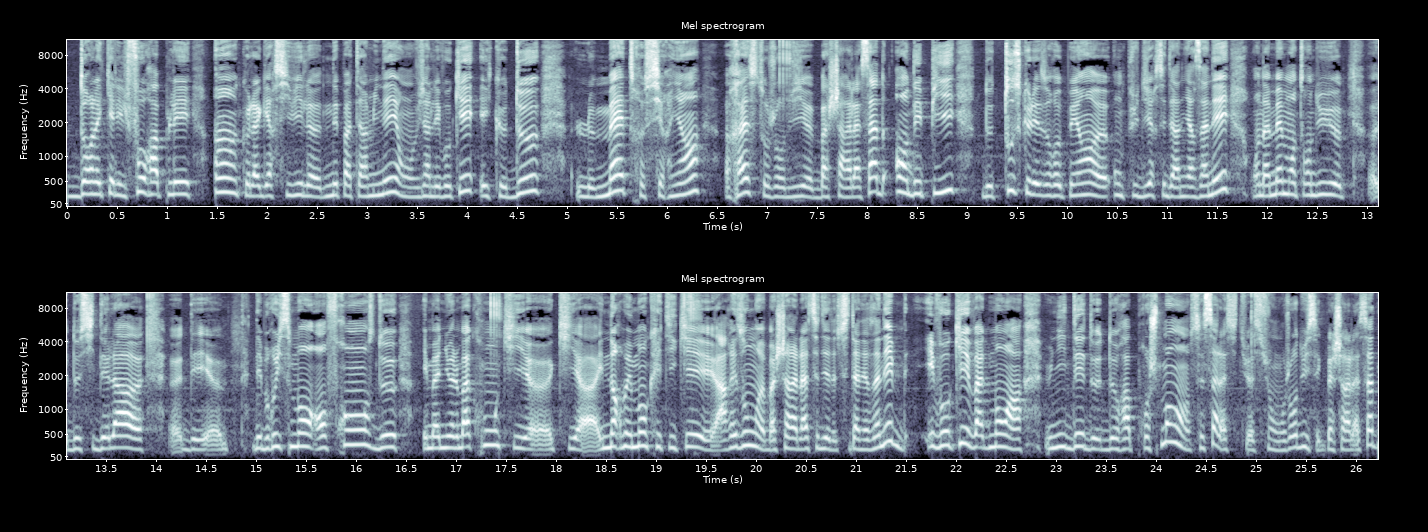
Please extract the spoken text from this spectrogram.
dans lesquels il faut rappeler, un, que la guerre civile n'est pas terminée, on vient de l'évoquer, et que deux, le maître syrien reste aujourd'hui euh, Bachar el-Assad, en dépit de tout ce que les Européens euh, ont pu dire ces dernières années. On a même entendu euh, de ci, là des, des bruissements en France de Emmanuel Macron qui, qui a énormément critiqué, a raison, Bachar el-Assad ces dernières années, évoquer vaguement une idée de, de rapprochement. C'est ça la situation aujourd'hui, c'est que Bachar el-Assad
